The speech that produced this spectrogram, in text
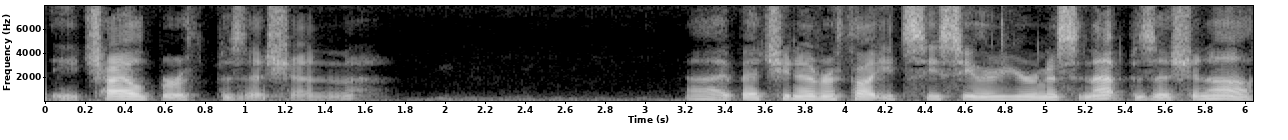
the childbirth position. I bet you never thought you'd see Sailor Uranus in that position, huh?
